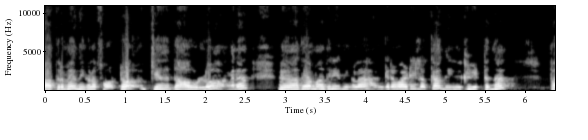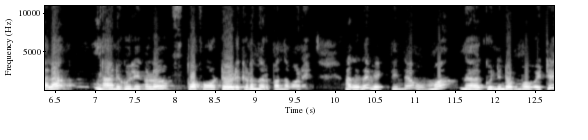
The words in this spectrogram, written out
മാത്രമേ നിങ്ങളെ ഫോട്ടോ ഇതാവുള്ളൂ. അങ്ങനെ അതേമാതിരി നിങ്ങളെ അംഗനവാടിയിലൊക്കെ നിങ്ങൾക്ക് കിട്ടുന്ന പല ആനുകൂല്യങ്ങളും ഇപ്പോൾ ഫോട്ടോ എടുക്കണം നിർബന്ധമാണ്. അതായത് വ്യക്തിന്റെ ഉമ്മ കുഞ്ഞിന്റെ ഉമ്മ പോയിട്ട്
